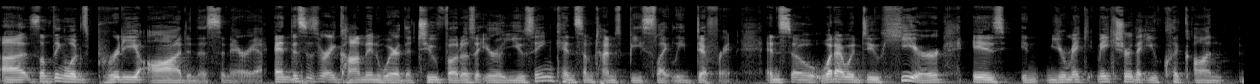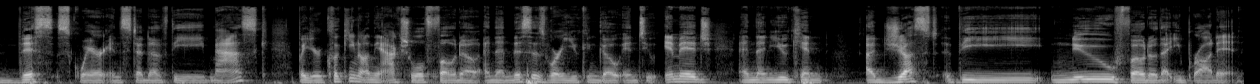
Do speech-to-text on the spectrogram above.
uh, something looks pretty odd in this scenario. And this is very common where the two photos that you're using can sometimes be slightly different. And so what I would do here is in, you're make, make sure that you click on this square instead of the mask, but you're clicking on the actual photo. And then this is where you can go into image and then you can adjust the new photo that you brought in.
